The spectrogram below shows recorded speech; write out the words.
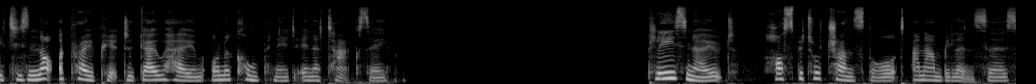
It is not appropriate to go home unaccompanied in a taxi. Please note hospital transport and ambulances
